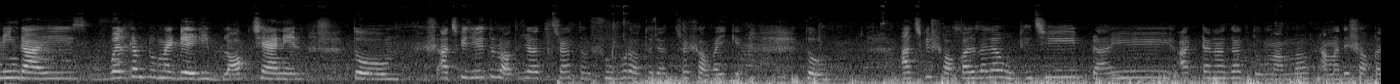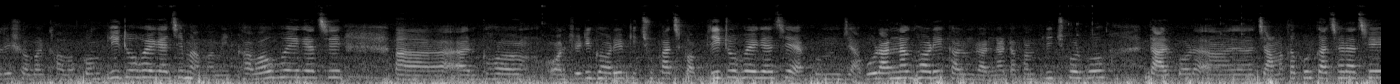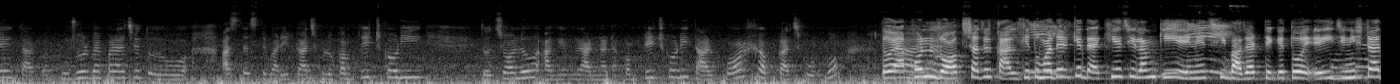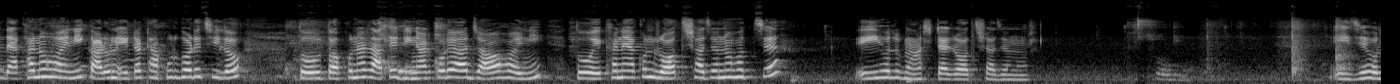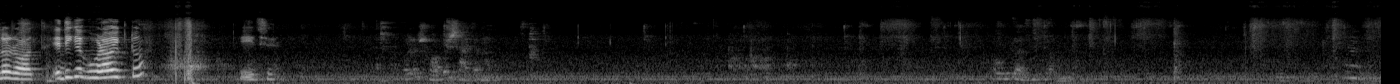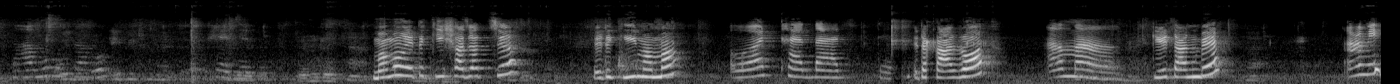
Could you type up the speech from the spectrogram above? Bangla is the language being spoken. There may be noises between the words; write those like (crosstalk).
Morning guys welcome to my daily blog channel তো, আজকে যেহেতু রথযাত্রা, তো শুভ রথযাত্রা সবাইকে। তো আজকে সকালবেলা উঠেছি প্রায় আটটা নাগাদ, তো মাম্মা আমাদের সকালে সবার খাওয়া কমপ্লিটও হয়ে গেছে মামামির খাওয়াও হয়ে গেছে আর ঘর অলরেডি ঘরের কিছু কাজ কমপ্লিটও হয়ে গেছে, এখন যাব রান্নাঘরে, কারণ রান্নাটা কমপ্লিট করব, তারপর জামা কাপড় কাচার আছে, তারপর পুজোর ব্যাপার আছে, তো আস্তে আস্তে বাড়ির কাজগুলো কমপ্লিট করি তো চলো আগে রান্নাটা কমপ্লিট করি তারপর সব কাজ করব। তো এখন রথ সাজের কালকে তোমাদেরকে দেখিয়েছিলাম কি এনেছি বাজার থেকে তো এই জিনিসটা আর দেখানো হয়নি কারণ এটা ঠাকুর ঘরে ছিল। তো তখন আর রাতে ডিনার করে আর যাওয়া হয়নি। তো এখানে এখন রথ সাজানো হচ্ছে। এই হলো মাস্টার রথ সাজানোর। এই যে হলো রথ। এদিকে ঘোরাও একটু। এই যে। সবে সাজানো ওগুলো আছে চল। ওই দুটো এই পিছনে মামা এটা কি সাজাচ্ছে? এটা কি মামা? এটা কার রথ? কে টানবে? আমি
